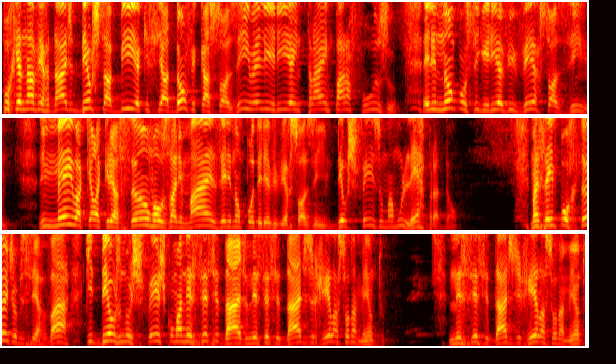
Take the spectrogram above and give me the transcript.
Porque, na verdade, Deus sabia que se Adão ficasse sozinho, ele iria entrar em parafuso, ele não conseguiria viver sozinho. Em meio àquela criação, aos animais, ele não poderia viver sozinho. Deus fez uma mulher para Adão. Mas é importante observar que Deus nos fez com uma necessidade, necessidade de relacionamento necessidade de relacionamento,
